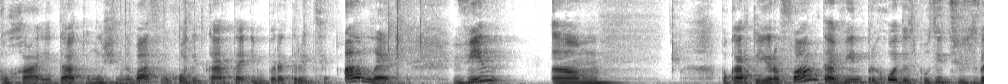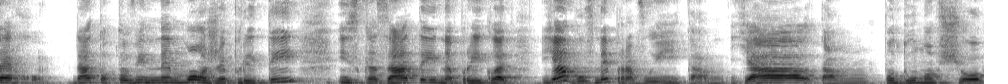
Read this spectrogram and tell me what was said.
кохає, да? тому що на вас виходить карта імператриці. Але він ем, по карті Єрофанта він приходить з позицію зверху. Да? Тобто він не може прийти і сказати, наприклад, я був неправий, там, я там, подумав, що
